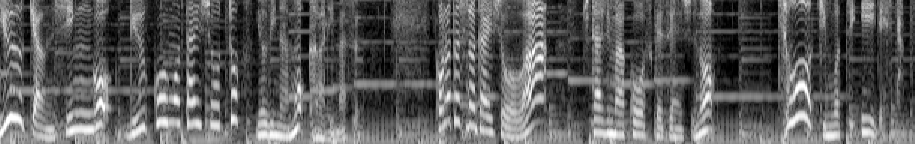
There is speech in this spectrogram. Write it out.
ユーキャン新語・流行語大賞と呼び名も変わります。この年の大賞は北島康介選手の超気持ちいいでした。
